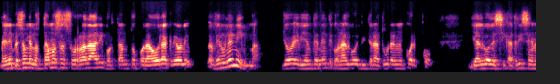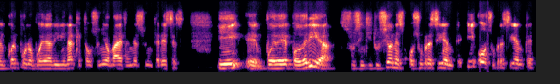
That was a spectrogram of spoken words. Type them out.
me da la impresión que no estamos en su radar y por tanto por ahora creo que un enigma. Yo evidentemente con algo de literatura en el cuerpo y algo de cicatrices en el cuerpo uno puede adivinar que Estados Unidos va a defender sus intereses y eh, puede, podría sus instituciones o su presidente y o su presidente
